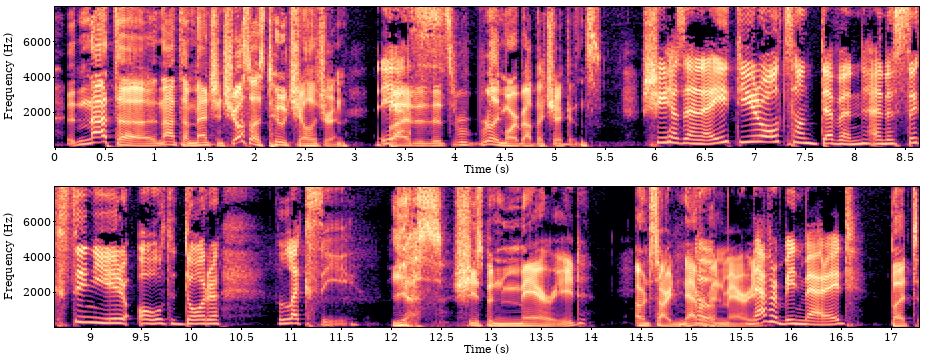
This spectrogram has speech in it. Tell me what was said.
not to not to mention, she also has two children. Yes. But it's really more about the chickens. She has an eight-year-old son Devin and a sixteen-year-old daughter Lexi. Yes, she's been married. Oh, sorry, never Oh, been married, Never been married. but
